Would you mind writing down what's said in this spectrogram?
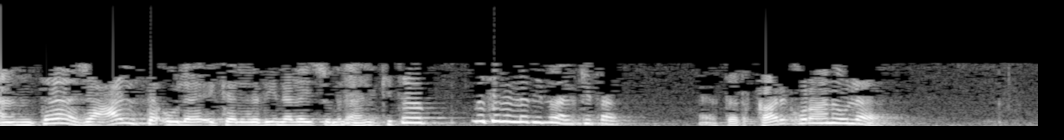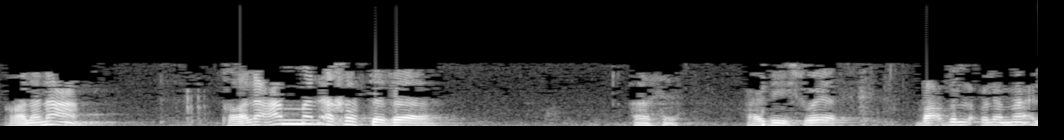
أنت جعلت أولئك الذين ليسوا من أهل الكتاب مثل الذين من أهل الكتاب. قارئ القرآن أو لا؟ قال نعم. قال عمن أخذت ذا؟ هذه شوية بعض العلماء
